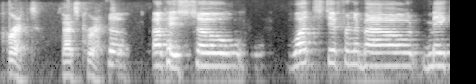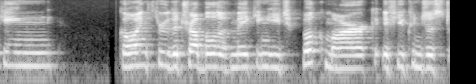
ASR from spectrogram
correct. That's correct. So, okay, so what's different about making, going through the trouble of making each bookmark if you can just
